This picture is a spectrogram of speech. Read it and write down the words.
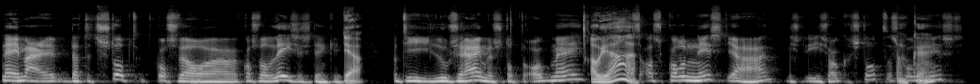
Nee, maar dat het stopt, het kost wel, eh, kost wel lezers, denk ik. Ja. Want die Loes Rijmer stopte ook mee. Oh ja? Als, als columnist, ja. Die is, die is ook gestopt als Oké. columnist.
